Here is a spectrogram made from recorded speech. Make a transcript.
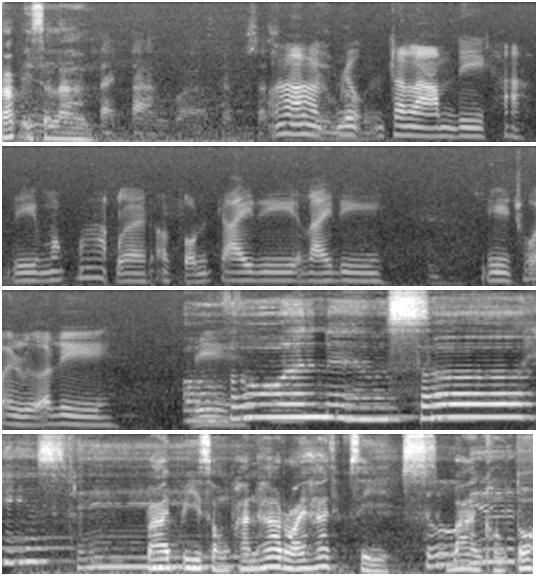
รับอิสลาม ศาสอ่านาเดิมอิสลามดีค่ะ ดีมาก ๆ เลย เอาสนใจดีอะไรดี ดีช่วยเหลือดีดี Although I never saw his face ปลายปี 2554 บ้านของโต๊ะ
